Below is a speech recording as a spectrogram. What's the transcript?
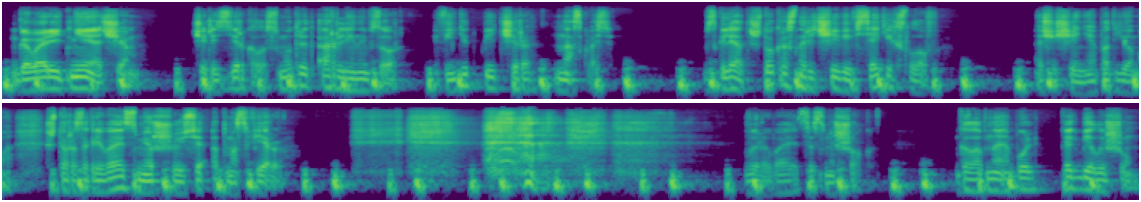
Говорить не о чем. Через зеркало смотрит орлиный взор, видит питчера насквозь. Взгляд, что красноречивее всяких слов. Ощущение подъема, что разогревает смерзшуюся атмосферу. Вырывается смешок. Головная боль, как белый шум.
